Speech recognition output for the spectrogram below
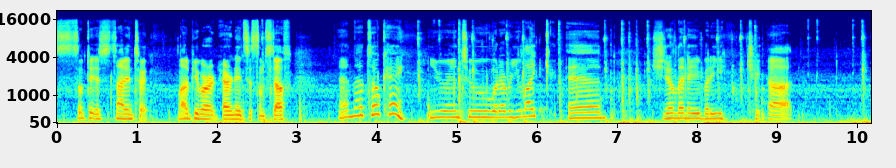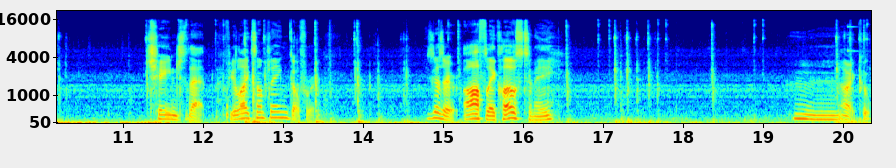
something it's not into it. A lot of people are, are into some stuff, and that's okay. You're into whatever you like, and you shouldn't let anybody cha uh, change that. If you like something, go for it. These guys are awfully close to me. Hmm. Alright, cool.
